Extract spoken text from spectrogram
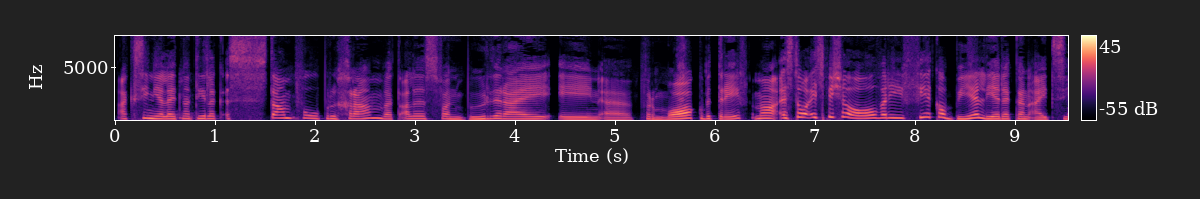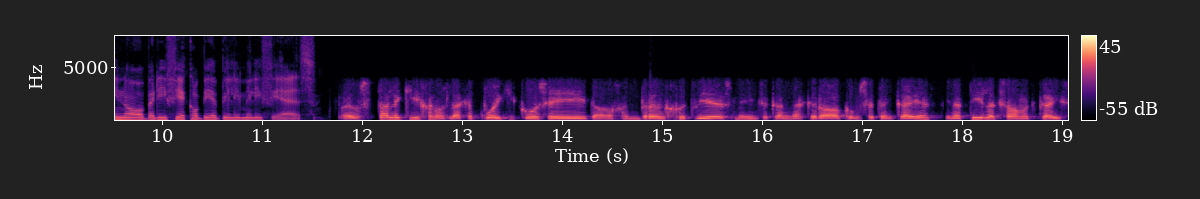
Ek sien julle het natuurlik 'n stampvol program wat alles van boerdery en 'n uh, vermaak betref, maar is daar iets spesiaal wat die VKB-lede kan uitsien na by die VKB Billy Millefees? By ons stalletjie gaan ons lekker potjie kos hê, daar gaan drink goed wees, mense kan lekker daar kom sit en kuier. En natuurlik saam met Keis,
